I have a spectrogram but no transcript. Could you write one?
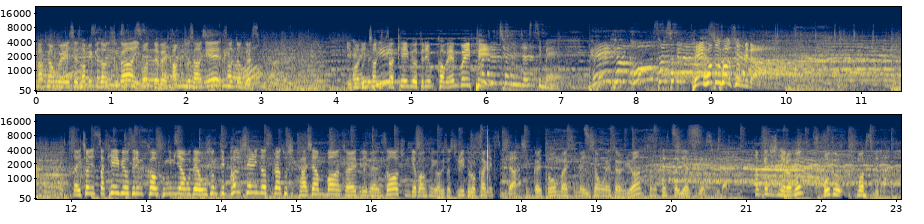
가평 웨이스의 서민기 선수가 이번 대회 감투상에 선정됐습니다. 이번 2024 KBO 드림컵 MVP 배현호 선수입니다. 자, 2024 KBO 드림컵 국립야구대 우승팀 파주 챌린저스라는 소식 다시 한번 전해드리면서 중계방송 여기서 줄이도록 하겠습니다. 지금까지 도움 말씀의 이성우 해설위원, 저는 캐스터 이현진이었습니다. 함께해 주신 여러분 모두 고맙습니다.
